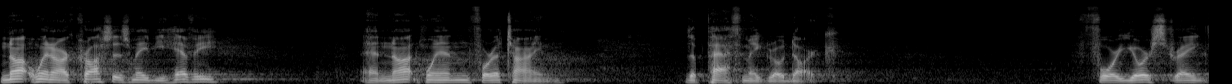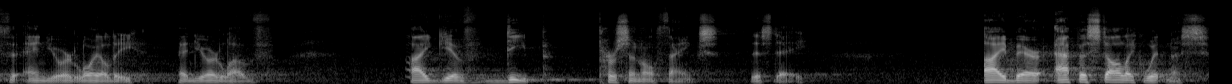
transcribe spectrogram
not when our crosses may be heavy, and not when, for a time, the path may grow dark for your strength and your loyalty and your love. I give deep personal thanks this day. I bear apostolic witness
